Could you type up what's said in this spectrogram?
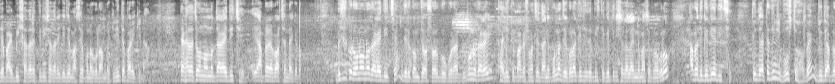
যে, ভাই, বিশ হাজারে, তিরিশ হাজারে কেজির মাছের পোনাগুলো আমরা কি নিতে পারি কি না দেখা যাচ্ছে অন্য অন্য জায়গায় দিচ্ছে। আপনারা পারছেন না কেন? বিশেষ করে অন্য অন্য জায়গায় দিচ্ছে, যেরকম যশোর, বগুড়া, বিভিন্ন জায়গায় থাইজিতে পাঙ্গাস মাছের দানি পোনা, যেগুলো কেজিতে বিশ থেকে তিরিশ হাজার লাইনের মাছের পোনাগুলো আপনাদেরকে দিয়ে দিচ্ছে। কিন্তু একটা জিনিস বুঝতে হবে, যদি আপনি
